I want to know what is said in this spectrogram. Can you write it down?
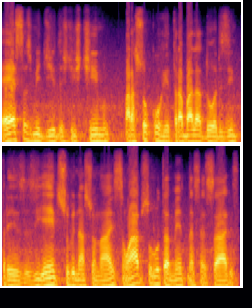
Essas medidas de estímulo para socorrer trabalhadores, empresas e entes subnacionais são absolutamente necessárias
